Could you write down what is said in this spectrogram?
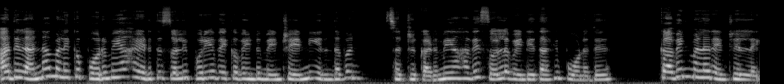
அதில் அண்ணாமலைக்கு பொறுமையாக எடுத்து சொல்லி புரிய வைக்க வேண்டும் என்று எண்ணி இருந்தவன் சற்று கடுமையாகவே சொல்ல வேண்டியதாகி போனது. கவின்மலர் என்றில்லை.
